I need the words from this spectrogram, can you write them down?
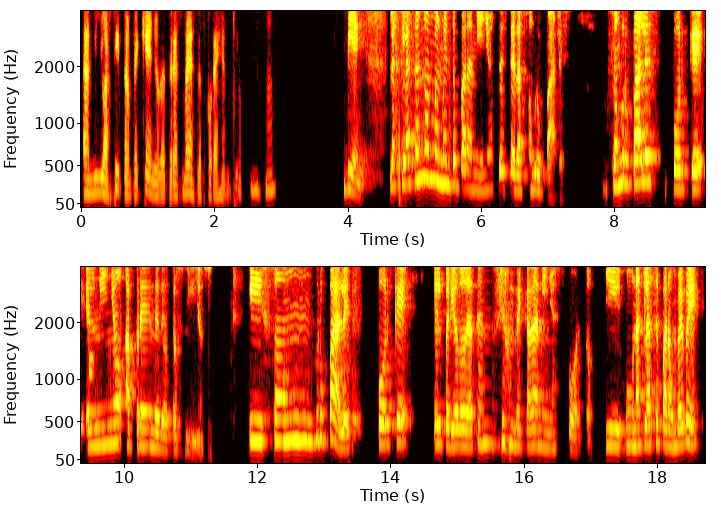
a un niño así tan pequeño, de tres meses, por ejemplo. Bien, las clases normalmente para niños de esta edad son grupales. Son grupales porque el niño aprende de otros niños. Y son grupales porque el periodo de atención de cada niño es corto. Y una clase para un bebé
